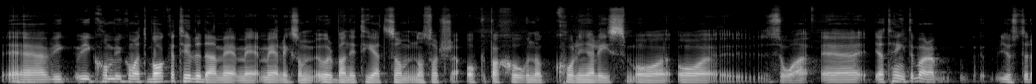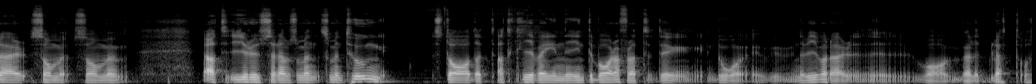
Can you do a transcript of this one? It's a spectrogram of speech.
Eh, vi, vi kommer ju komma tillbaka till det där med, med, med liksom urbanitet som någon sorts ockupation och kolonialism och, och så. Eh, jag tänkte bara just det där som, som att Jerusalem som en, som en tung stad att, att kliva in i, inte bara för att det då, när vi var där, eh, var väldigt blött och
